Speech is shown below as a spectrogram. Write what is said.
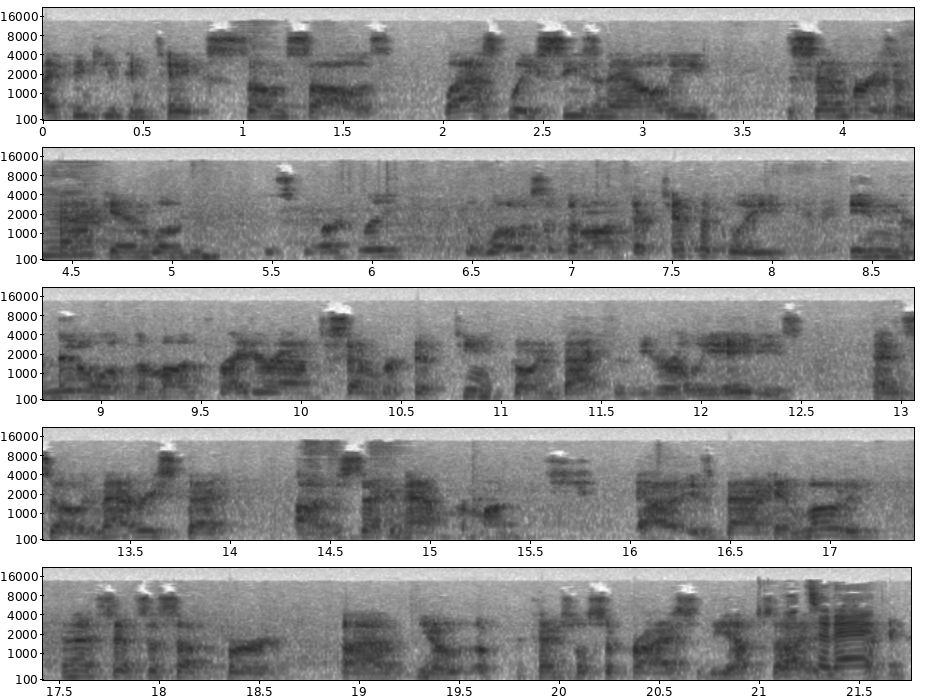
I think you can take some solace. Lastly, seasonality. December is a mm-hmm. back end load historically. The lows of the month are typically in the middle of the month, right around December 15th, going back to the early 80s. And so, in that respect, uh, the second half of the month uh, is back end loaded, and that sets us up for uh, you know, a potential surprise to the upside well, today,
